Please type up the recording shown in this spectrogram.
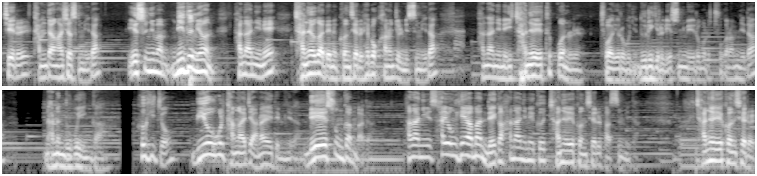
죄를 담당하셨습니다. 예수님만 믿으면 하나님의 자녀가 되는 건세를 회복하는 줄 믿습니다. 하나님의 이 자녀의 특권을 저와 여러분이 누리기를 예수님의 이름으로 축원합니다. 나는 누구인가? 흙이죠. 미혹을 당하지 않아야 됩니다. 매 순간마다 하나님이 사용해야만 내가 하나님의 그 자녀의 건세를 받습니다. 자녀의 건세를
